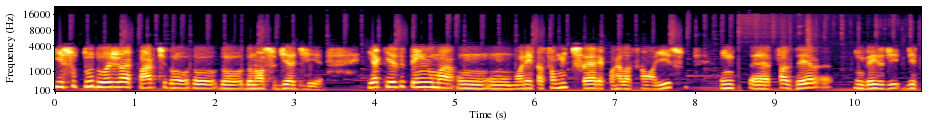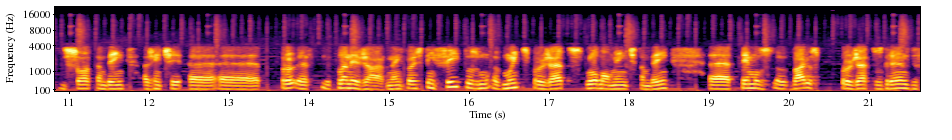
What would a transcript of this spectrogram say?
isso tudo hoje já é parte do, do, do, do nosso dia a dia. E aqui ele tem uma, um, uma orientação muito séria com relação a isso em é, fazer, em vez de, de, só também a gente é, é, planejar. Né? Então, a gente tem feito muitos projetos globalmente também, temos vários projetos grandes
